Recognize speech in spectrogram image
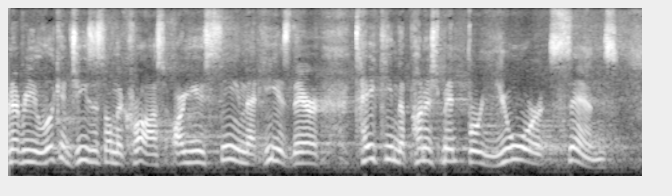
Whenever you look at Jesus on the cross, are you seeing that he is there taking the punishment for your sins?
